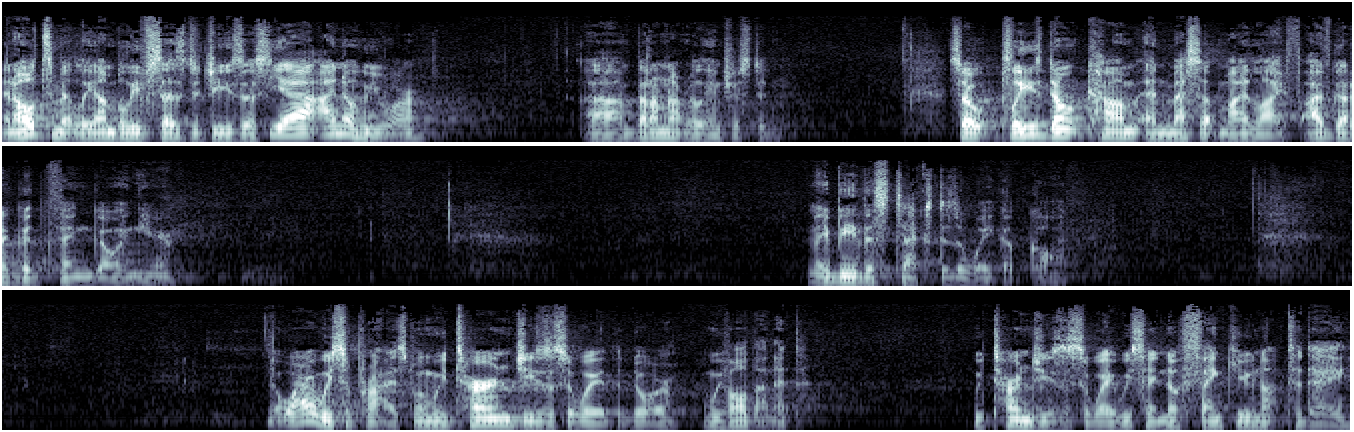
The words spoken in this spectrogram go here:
And ultimately, unbelief says to Jesus, Yeah, I know who you are, uh, but I'm not really interested. So please don't come and mess up my life. I've got a good thing going here. Maybe this text is a wake up call. Now, why are we surprised when we turn Jesus away at the door? And we've all done it. We turn Jesus away. We say, No, thank you, not today.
